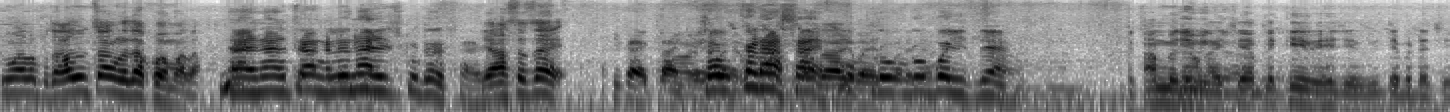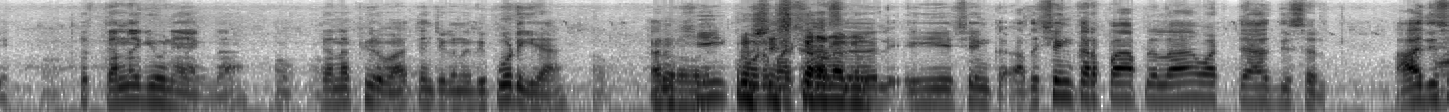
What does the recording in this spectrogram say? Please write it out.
तुम्हाला अजून चांगलं दाखवा मला. नाही नाही चांगलं नाहीच कुठं हे असंच आहे. ठीक आहे काय चौकड असा आहे. बघितल्या आंबेजोगाईचे आपले केवे हे जे विद्यापीठाचे. तर त्यांना घेऊन या एकदा. त्यांना फिरवा त्यांच्याकडनं रिपोर्ट घ्या. कारण ही करावं असेल, ही शंकर आता शंकरपा आपल्याला वाटतं आज दिसल. आज दिसत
